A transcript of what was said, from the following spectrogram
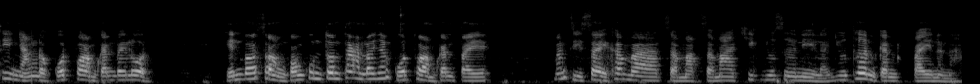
ที่หยังดอกกดพร้อมกันไปโหลด เห็นบ่ส่องของคุณต้นท่านเรายังกดพร้อมกันไป มันสิใส่คำว่าสมัครสมาชิกยูซื่อนี่แหละยูเทิร์นกันไปนั่นนะ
